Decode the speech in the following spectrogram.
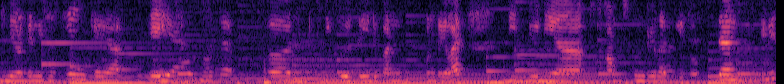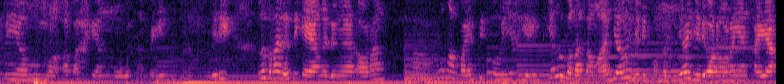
dunia organisasi yang kayak ya Iya. itu maksudnya eh, di, kehidupan pun relate di dunia kampus pun relate gitu. Dan ini sih yang mau apa yang mau gue sampein jadi lo pernah gak sih kayak ngedengar orang "Ah, lo ngapain sih kuliah ya? Intinya lo bakal sama aja lo jadi pekerja jadi orang-orang yang kayak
